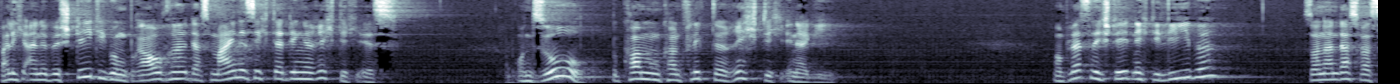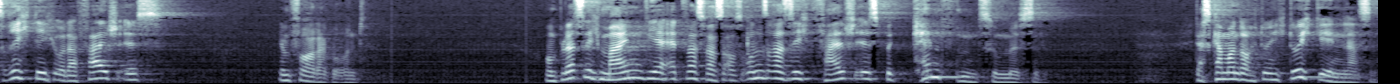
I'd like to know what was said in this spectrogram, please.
weil ich eine Bestätigung brauche, dass meine Sicht der Dinge richtig ist. Und so bekommen Konflikte richtig Energie. Und plötzlich steht nicht die Liebe, sondern das, was richtig oder falsch ist, im Vordergrund. Und plötzlich meinen wir etwas, was aus unserer Sicht falsch ist, bekämpfen zu müssen. Das kann man doch nicht durchgehen lassen.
